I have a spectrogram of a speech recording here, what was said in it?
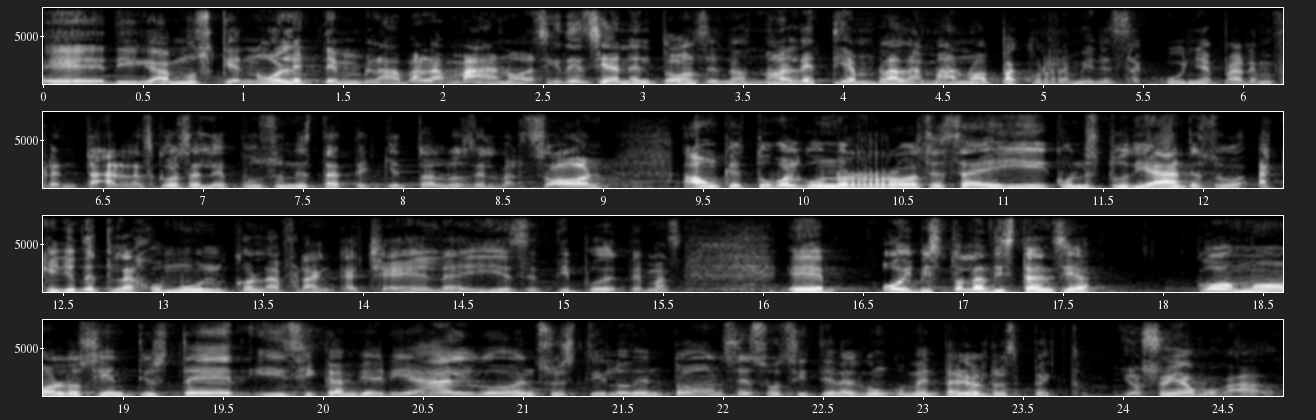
eh, digamos que no le temblaba la mano, así decían entonces, ¿no? no le tiembla la mano a Paco Ramírez Acuña para enfrentar las cosas, le puso un estate quieto a los del Barzón, aunque tuvo algunos roces ahí con estudiantes o aquello de Tlajomulco, la francachela y ese tipo de temas. Eh, hoy visto la distancia, ¿Cómo lo siente usted y si cambiaría algo en su estilo de entonces o si tiene algún comentario al respecto? Yo soy abogado.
